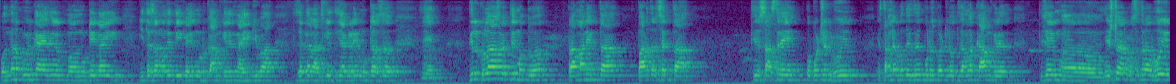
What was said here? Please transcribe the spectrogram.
वंदना भोईर काय मोठे काही इतिहासामध्ये ती काही मोठं काम केलेलं नाही किंवा तिचं काय राजकीय तिच्याकडे मोठं असं ते दिलखुलास व्यक्तिमत्व प्रामाणिकता पारदर्शकता तिचे सासरे पोपटशेठ भोईर हे चांगल्या पद्धतीचे पोलीस पडले होते चांगलं काम केलं. तिचे मिस्टर वसंतराव भोईर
